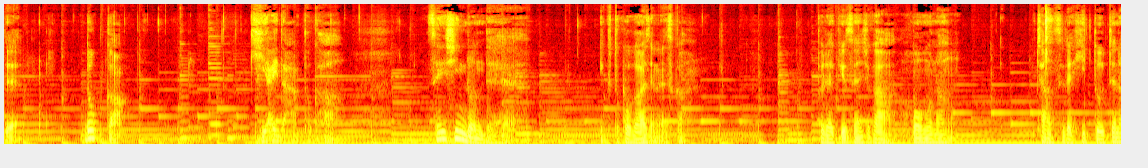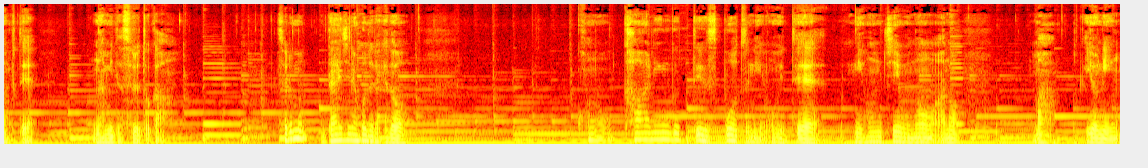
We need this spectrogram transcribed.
てどっか気合だとか精神論で行くとこがあるじゃないですか。プロ野球選手がホームランチャンスでヒット打てなくて涙するとか。それも大事なことだけどこのカーリングっていうスポーツにおいて日本チームのあのまあ4人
